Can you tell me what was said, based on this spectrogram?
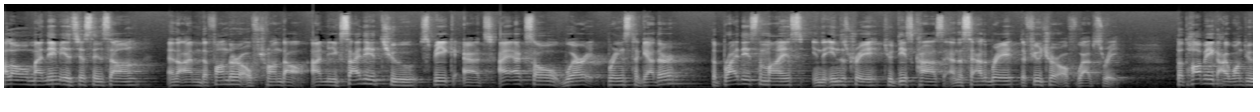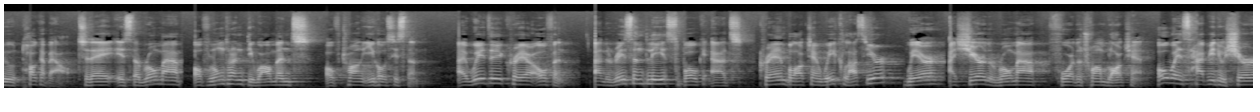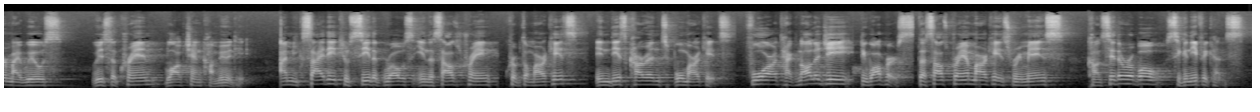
Hello, my name is Justin Sun, and I'm the founder of TRON DAO. I'm excited to speak at IXO where it brings together the brightest minds in the industry to discuss and celebrate the future of Web3. The topic I want to talk about today is the roadmap of long-term development of Tron ecosystem. I visit Korea often and recently spoke at Korean Blockchain Week last year, where I shared the roadmap for the Tron blockchain. Always happy to share my views with the Korean blockchain community. I'm excited to see the growth in the South Korean crypto markets in these current bull markets. For technology developers, the South Korean market remains considerable significance.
